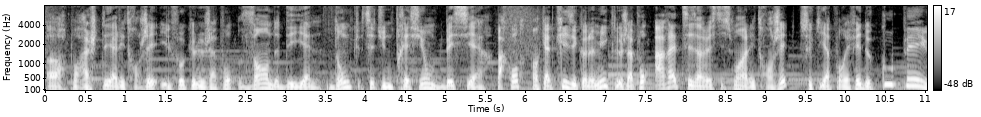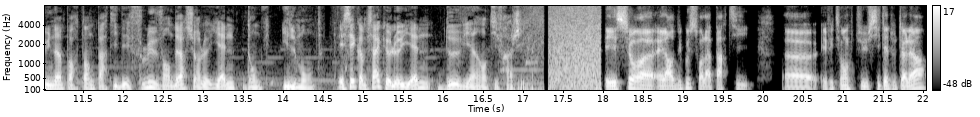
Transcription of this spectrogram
Or, pour acheter à l'étranger, il faut que le Japon vende des yens. Donc, c'est une pression baissière. Par contre, en cas de crise économique, le Japon arrête ses investissements à l'étranger, ce qui a pour effet de couper une importante partie des flux vendeurs sur le yen, donc il monte. Et c'est comme ça que le yen devient antifragile. Et sur, euh, alors du coup, sur la partie euh, effectivement que tu citais tout à l'heure,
